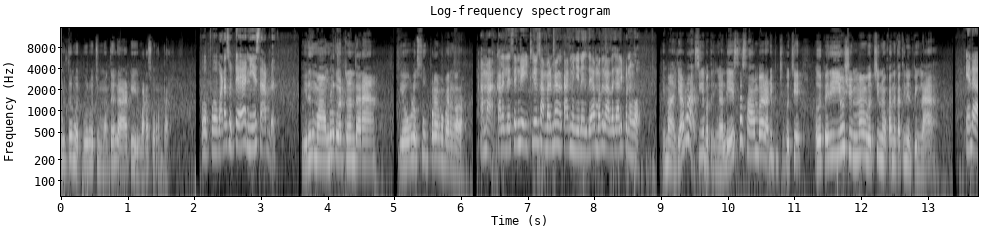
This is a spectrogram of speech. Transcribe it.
உளுத்தம் பூர வச்சு முதல்ல ஆட்டி வடை சொல்றேன் பாரு. போ போ வடை சுட்டு நீயே சாப்பிடு. இருங்கம்மா உங்களுக்கு எடுத்து வந்து தரேன். எவ்வளவு சூப்பரா இருக்கு பாருங்க. ஆமா காலையில் செஞ்ச இட்லியும் சாம்பாருமே கால் மிஞ்சி நிற்குது முதல்ல அதை காலி பண்ணுங்க ஏமா ஏமா அசிங்கப்படுறீங்க லேசா சாம்பார் அடிப்பிச்சு போச்சு அது பெரிய விஷயமா வச்சு உட்காந்து கத்தி நிற்பீங்களா ஏண்டா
